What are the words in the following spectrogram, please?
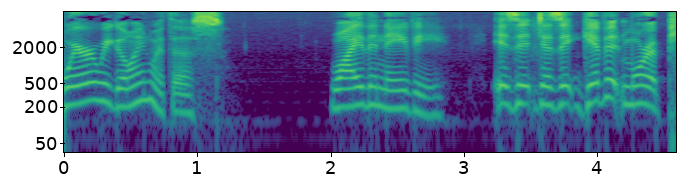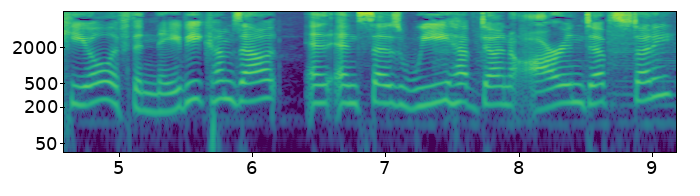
where are we going with this? Why the Navy? Is it does it give it more appeal if the Navy comes out and, and says we have done our in-depth study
